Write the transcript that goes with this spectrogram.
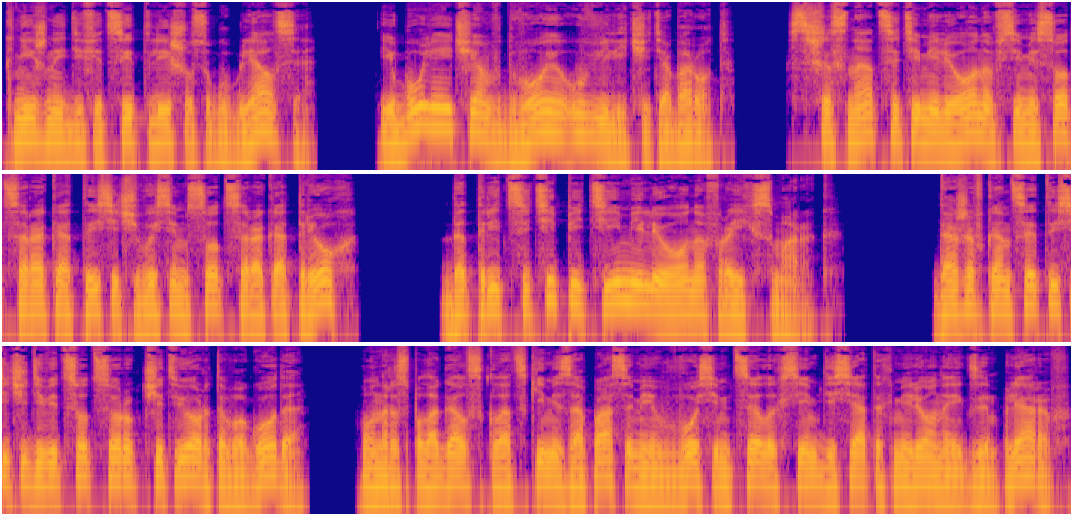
книжный дефицит лишь усугублялся, и более чем вдвое увеличить оборот. С 16 миллионов 740 тысяч 843 до 35 миллионов рейхсмарок. Даже в конце 1944 года он располагал складскими запасами в 8,7 миллиона экземпляров,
